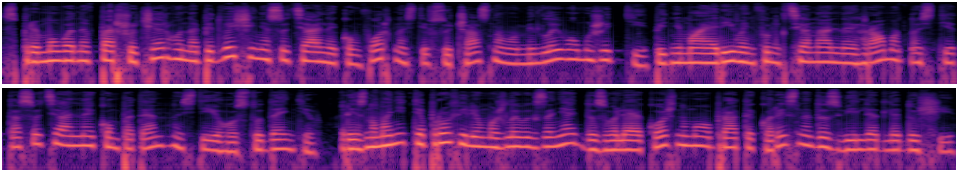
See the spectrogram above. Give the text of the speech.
спрямоване в першу чергу на підвищення соціальної комфортності в сучасному мінливому житті, піднімає рівень функціональної грамотності та соціальної компетентності його студентів. Різноманіття профілів можливих занять дозволяє кожному обрати корисне дозвілля для душі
